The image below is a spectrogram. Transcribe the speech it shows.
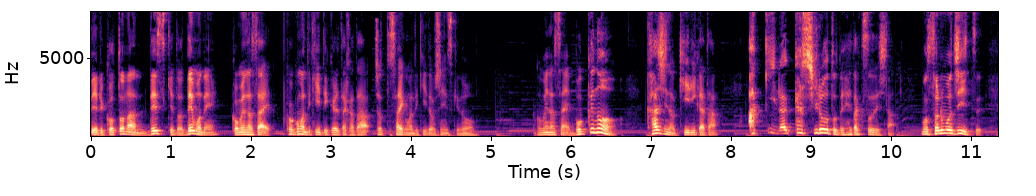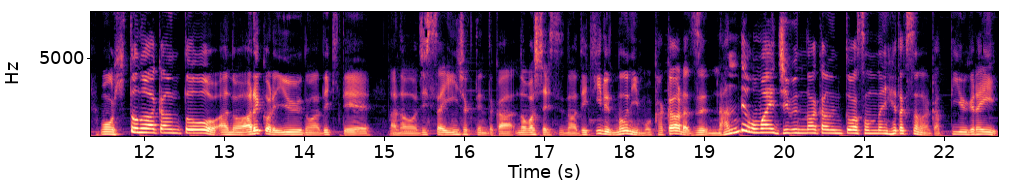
てることなんですけどでもねごめんなさい。ここまで聞いてくれた方ちょっと最後まで聞いてほしいんですけどごめんなさい。僕の舵の切り方明らか素人で下手くそでした。もうそれも事実。もう人のアカウントをあのあれこれ言うのはできてあの実際飲食店とか伸ばしたりするのはできるのにもかかわらずなんでお前自分のアカウントはそんなに下手くそなのかっていうぐらい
